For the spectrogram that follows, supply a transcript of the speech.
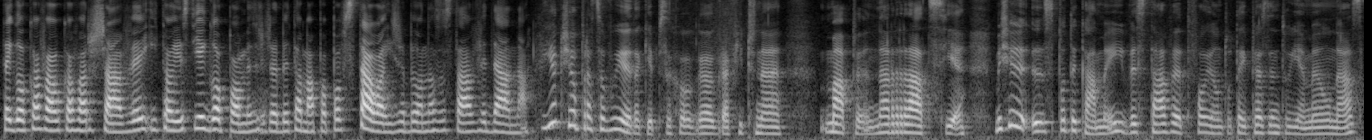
tego kawałka Warszawy i to jest jego pomysł, żeby ta mapa powstała i żeby ona została wydana. Jak się opracowuje takie psychogeograficzne mapy, narracje? My się y, spotykamy i wystawę Twoją tutaj prezentujemy u nas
